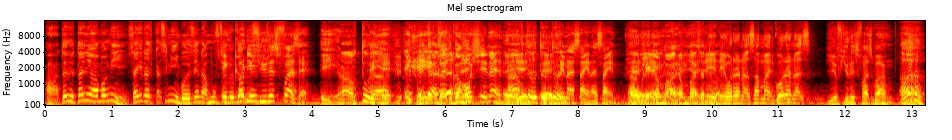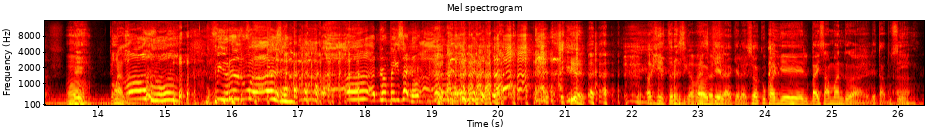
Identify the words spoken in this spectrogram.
Ah, tanya, tanya abang ni. Saya dah kat sini ber saya nak move Eh, kau ni furious fast eh? Eh, ha betul lah. Eh, kau kau ocean kan? Ah, betul betul betul. Boleh nak sign, nak sign. Ah, boleh gambar gambar ya, satu. Ni, lah. ni orang nak saman. Korang nak... Dia furious fast bang. Ah, Oh, kenal tak? Ah, furious fast. Ah, drop pingsan tu. Okay, terus kau Oh, okay lah, okay lah. So aku panggil by saman tu lah. Dia tak pusing.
